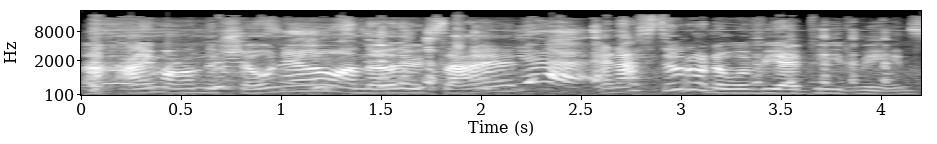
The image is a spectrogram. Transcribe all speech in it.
Like, I'm on the show now on the other side, Yeah. and I still don't know what VIP means.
